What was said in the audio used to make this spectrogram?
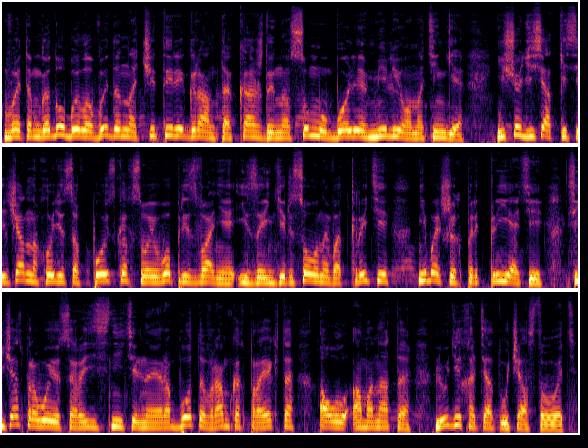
В этом году было выдано 4 гранта, каждый на сумму более миллиона тенге. Еще десятки сельчан находятся в поисках своего призвания и заинтересованы в открытии небольших предприятий. Сейчас проводится разъяснительная работа в рамках проекта «Аул Аманата». Люди хотят участвовать.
